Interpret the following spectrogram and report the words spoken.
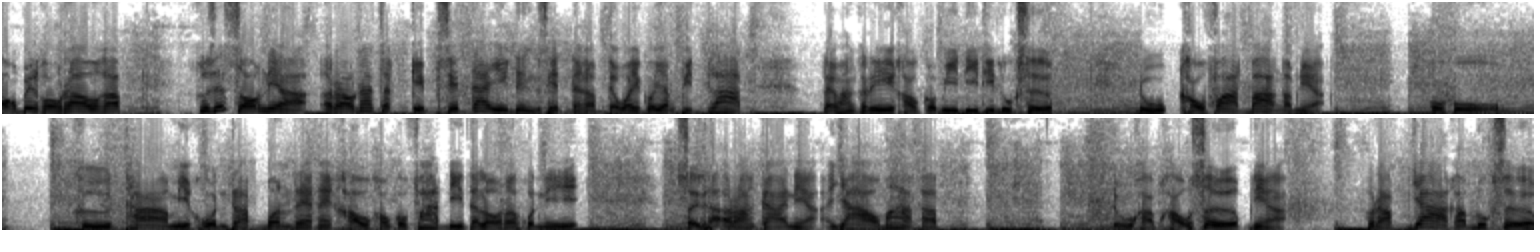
2 เป็นของเราครับ คือเซตสองเนี่ยเราน่าจะเก็บเซตได้อีกหนึ่งเซตนะครับ แต่ว่าก็ยังผิดพลาด แล้วฮังการีเขาก็มีดีที่ลูกเสิร์ฟดูเขาฟาดบ้างครับเนี่ย โอ้โหคือถ้ามีคนรับบอลแรกให้เขาเขาก็ฟาดดีตลอดครับคนนี้ สรีระร่างกายเนี่ยยาวมากครับ ดูครับเขาเสิร์ฟเนี่ยรับยากครับลูกเสิร์ฟ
